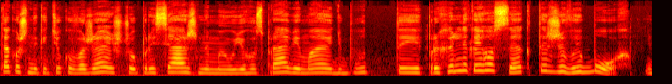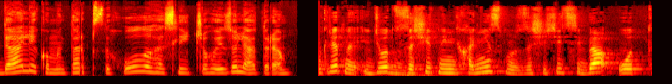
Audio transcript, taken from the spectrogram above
Також Никитюк вважає, що присяжними у його справі мають бути прихильники його секти Живий Бог. Далі коментар психолога слідчого ізолятора. Конкретно идет защитный механизм защитить себя от,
